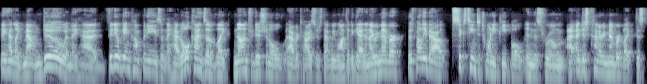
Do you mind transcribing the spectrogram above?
they had like Mountain Dew and they had video game companies and they had all kinds of like non-traditional advertisers that we wanted to get. And I remember there's probably about 16 to 20 people in this room. I, I just kind of remember like this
